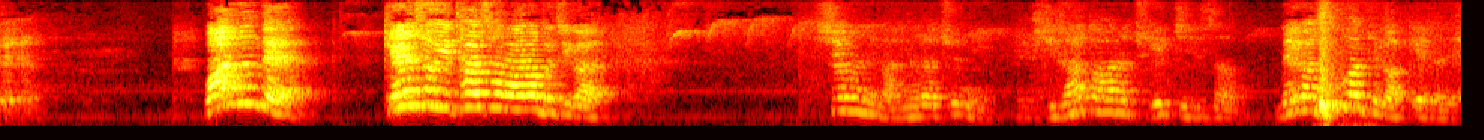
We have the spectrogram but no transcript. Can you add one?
예. 왔는데 계속 이 탈살 할아버지가 시어머니가 안 알아주니 니라도 알아주겠지 해서 내가 누구한테 갔겠느냐?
